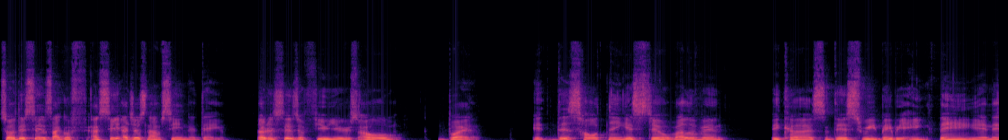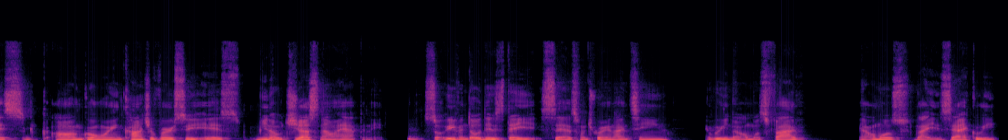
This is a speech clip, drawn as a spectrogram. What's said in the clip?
So this is like a, I see, I just now seeing the date. So this is a few years old, but it, this whole thing is still relevant because this Sweet Baby Inc thing and this ongoing controversy is, you know, just now happening. So even though this date says from 2019, and we you know almost five, almost like exactly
